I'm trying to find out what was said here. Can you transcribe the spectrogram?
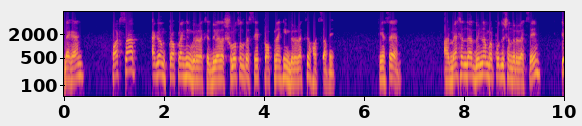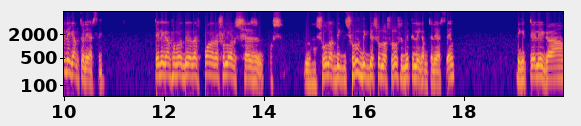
দেখেন হোয়াটসঅ্যাপ একদম টপ র্যাঙ্কিং ধরে রাখছে। দুই হাজার ষোলো চলতেছে টপ র্যাঙ্কিং ধরে রাখছে হোয়াটসঅ্যাপে ঠিক আছে? আর মেসেঞ্জার দুই নম্বর পজিশন ধরে রাখছে টেলিগ্রাম চলে আসছে। টেলিগ্রাম সম্ভবত দুই হাজার পনেরো, ষোলোর শেষ, ষোলোর দিক, শুরুর দিক দিয়ে ষোলো ষোলো দিয়ে টেলিগ্রাম চলে আসছে। দেখি টেলিগ্রাম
